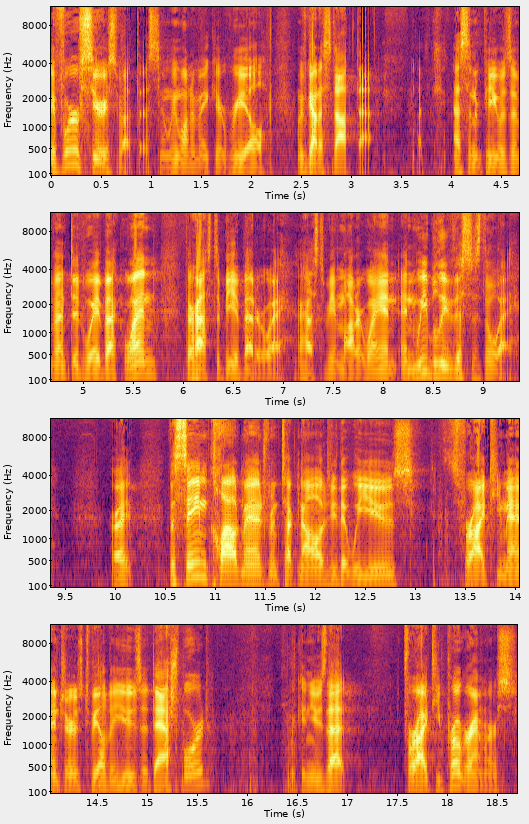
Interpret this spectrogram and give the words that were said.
if we're serious about this and we want to make it real, we've got to stop that. Like SNMP was invented way back when. There has to be a better way. There has to be a modern way. And, and we believe this is the way, right? The same cloud management technology that we use for IT managers to be able to use a dashboard, we can use that for IT programmers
